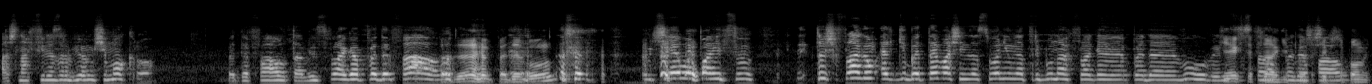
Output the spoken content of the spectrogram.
Aż na chwilę zrobiło mi się mokro. PDV, tam jest flaga PDV. PD, PDW. Ucięło państwu. Ktoś flagą LGBT właśnie zasłonił na trybunach flagę PDW, więc Piękne zostało flagi, PDV. proszę się przypomnieć,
